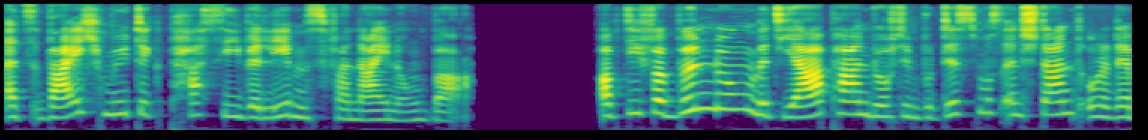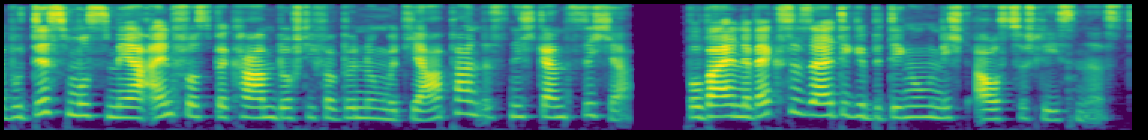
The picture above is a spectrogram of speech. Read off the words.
als weichmütig passive Lebensverneinung wahr. Ob die Verbündung mit Japan durch den Buddhismus entstand oder der Buddhismus mehr Einfluss bekam durch die Verbündung mit Japan, ist nicht ganz sicher, wobei eine wechselseitige Bedingung nicht auszuschließen ist.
